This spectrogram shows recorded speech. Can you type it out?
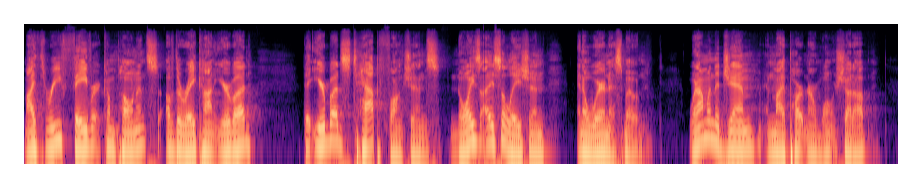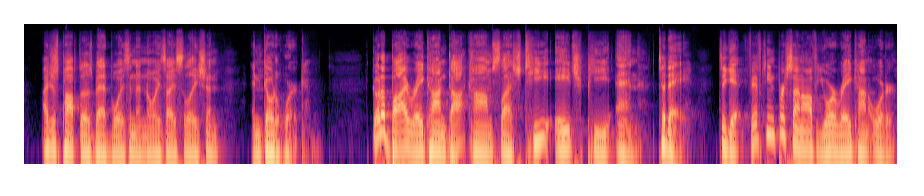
My three favorite components of the Raycon earbud the earbud's tap functions, noise isolation, and awareness mode. When I'm in the gym and my partner won't shut up, I just pop those bad boys into noise isolation and go to work. Go to buyraycon.com slash THPN today to get 15% off your Raycon order.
